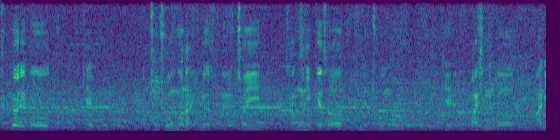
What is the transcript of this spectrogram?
특별히 뭐 이렇게 뭐 엄청 좋은 건 아니고요. 그 저희 장모님께서 이렇게 좋은 거, 이렇게 맛있는 거 많이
